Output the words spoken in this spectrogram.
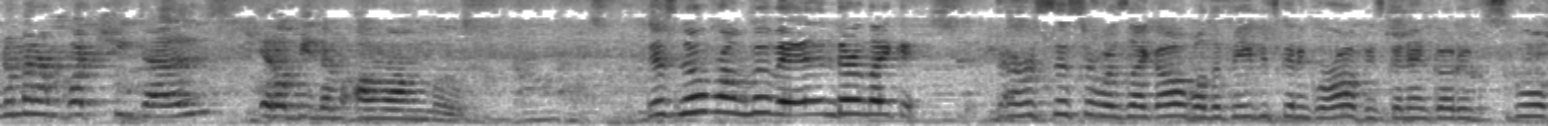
no matter what she does, it'll be the a wrong move. there's no wrong move, and they're like, her sister was like, "Oh, well, the baby's gonna grow up. He's gonna go to school."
